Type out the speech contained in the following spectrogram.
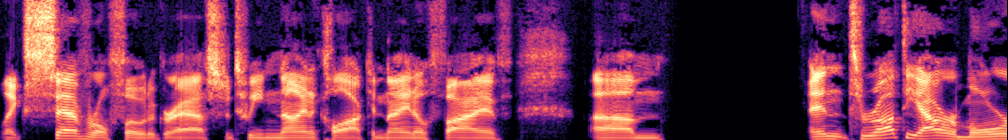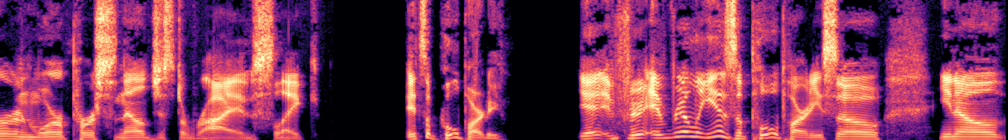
like several photographs between nine o'clock and nine o five. Um, and throughout the hour, more and more personnel just arrives. Like it's a pool party. Yeah, it, it really is a pool party. So, you know,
